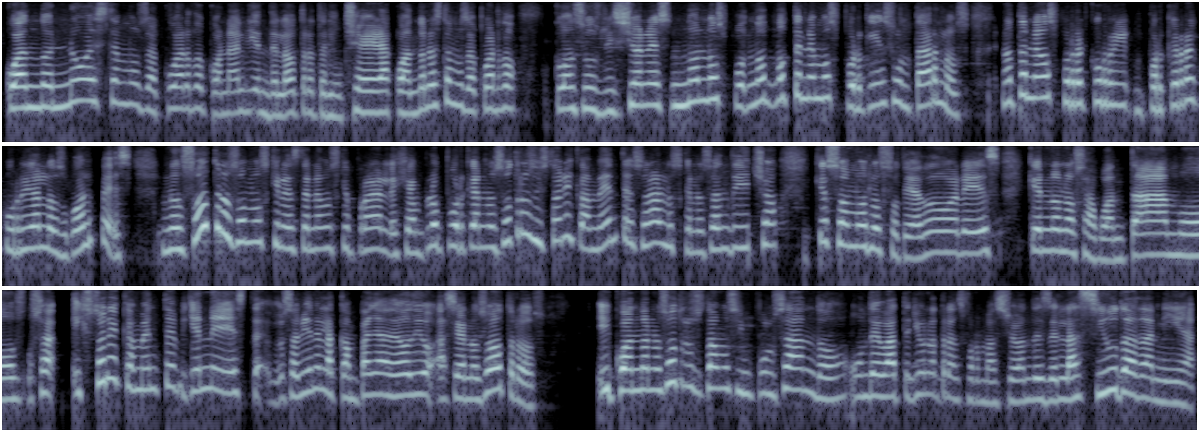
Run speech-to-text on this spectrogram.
cuando no estemos de acuerdo con alguien de la otra trinchera, cuando no estemos de acuerdo con sus visiones, no, los, no, no tenemos por qué insultarlos, no tenemos por, recurrir, por qué recurrir a los golpes. Nosotros somos quienes tenemos que poner el ejemplo, porque a nosotros históricamente son a los que nos han dicho que somos los odiadores, que no nos aguantamos. O sea, históricamente viene, esta, o sea, viene la campaña de odio hacia nosotros. Y cuando nosotros estamos impulsando un debate y una transformación desde la ciudadanía,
